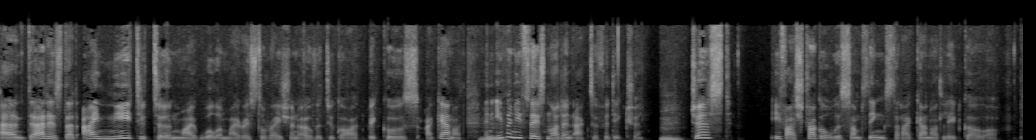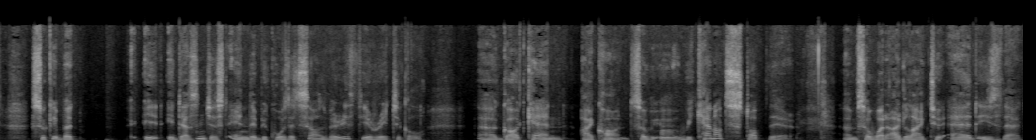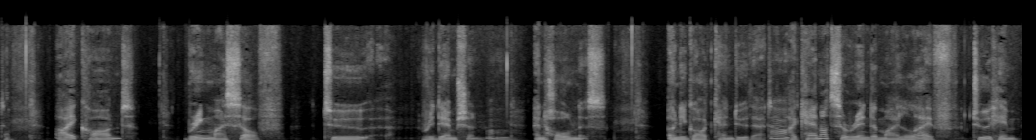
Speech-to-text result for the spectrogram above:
And that is that I need to turn my will and my restoration over to God because I cannot. Mm. And even if there's not an active addiction, mm. just if I struggle with some things that I cannot let go of. Suki, but it, it doesn't just end there because it sounds very theoretical. Uh, God can, I can't. So we, mm. we cannot stop there. Um, so what I'd like to add is that I can't bring myself to redemption mm-hmm. and wholeness. Only God can do that. Mm. I cannot surrender my life to Him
